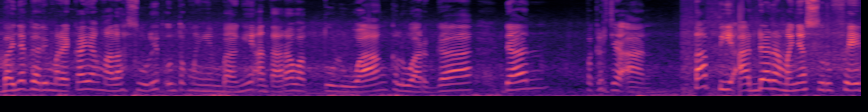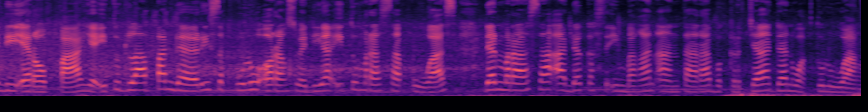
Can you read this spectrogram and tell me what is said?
Banyak dari mereka yang malah sulit untuk mengimbangi antara waktu luang, keluarga, dan pekerjaan. Tapi ada namanya survei di Eropa yaitu 8 dari 10 orang Swedia itu merasa puas dan merasa ada keseimbangan antara bekerja dan waktu luang.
